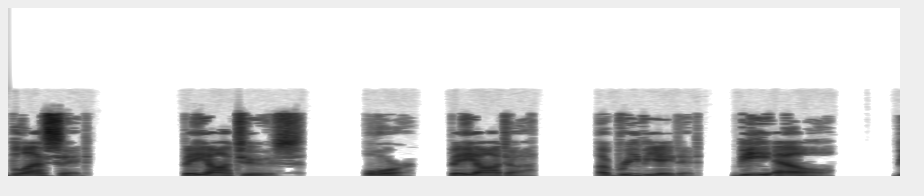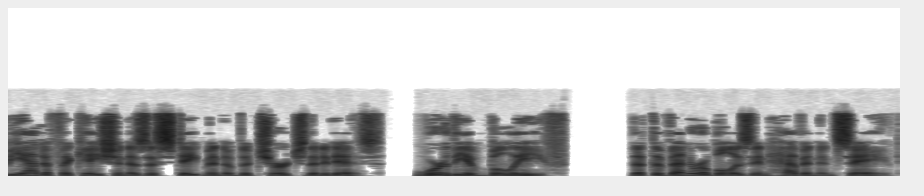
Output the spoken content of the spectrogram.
Blessed, Beatus, or Beata, abbreviated BL. Beatification is a statement of the Church that it is worthy of belief, that the venerable is in heaven and saved.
